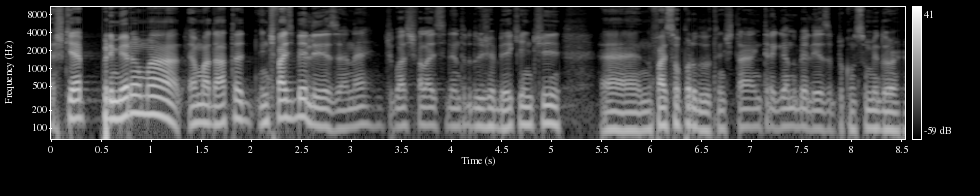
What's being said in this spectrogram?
acho que é primeiro é uma, é uma data. A gente faz beleza, né? A gente gosta de falar isso dentro do GB que a gente é, não faz só produto, a gente está entregando beleza para o consumidor.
